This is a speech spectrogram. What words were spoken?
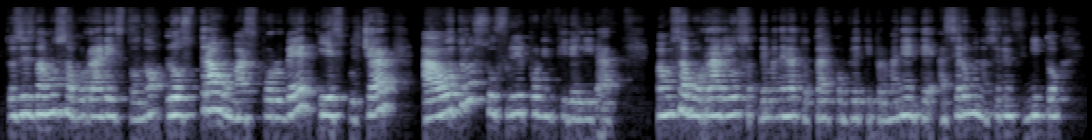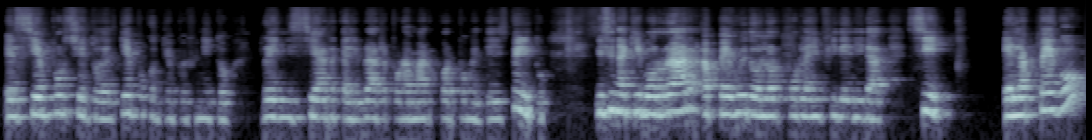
Entonces vamos a borrar esto, ¿no? Los traumas por ver y escuchar a otros sufrir por infidelidad. Vamos a borrarlos de manera total, completa y permanente, a cero menos cero infinito, el 100% del tiempo con tiempo infinito, reiniciar, recalibrar, reprogramar cuerpo, mente y espíritu. Dicen aquí borrar apego y dolor por la infidelidad. Sí, el apego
